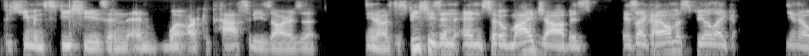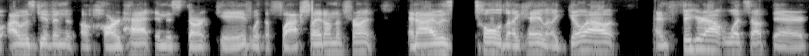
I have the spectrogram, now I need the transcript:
the human species and and what our capacities are as a you know as a species and and so my job is is like I almost feel like you know I was given a hard hat in this dark cave with a flashlight on the front, and I was told like, hey, like go out and figure out what's up there,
